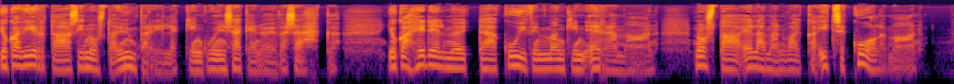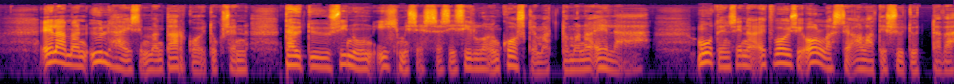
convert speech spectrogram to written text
joka virtaa sinusta ympärillekin kuin säkenöivä sähkö, joka hedelmöittää kuivimmankin erämaan, nostaa elämän vaikka itse kuolemaan. Elämän ylhäisimmän tarkoituksen täytyy sinun ihmisessäsi silloin koskemattomana elää. Muuten sinä et voisi olla se alati sytyttävä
